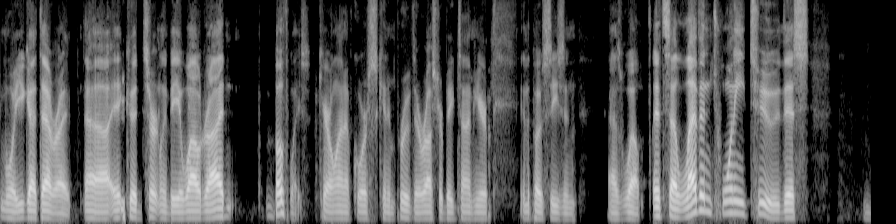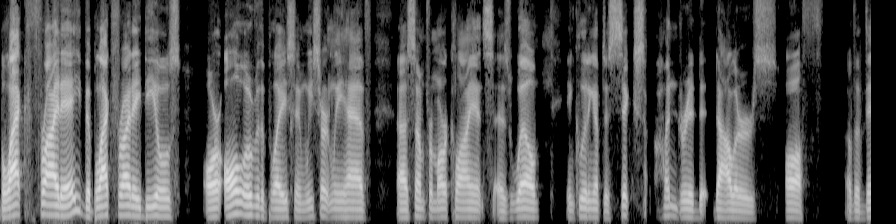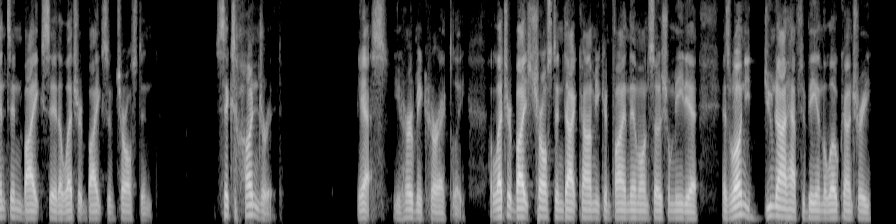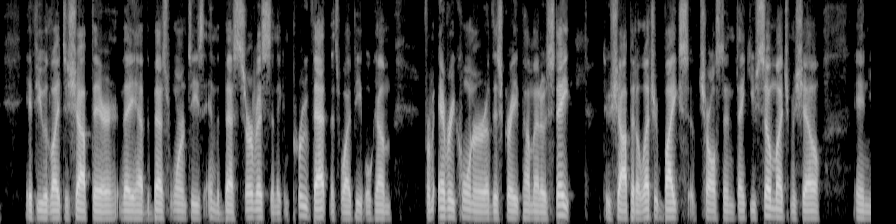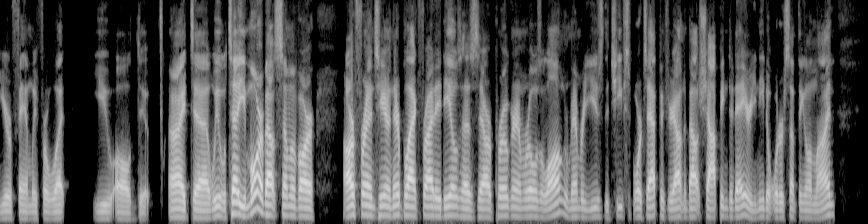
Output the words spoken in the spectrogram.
Boy, you got that right. Uh, it could certainly be a wild ride both ways. Carolina, of course, can improve their roster big time here in the postseason as well. It's eleven twenty two this Black Friday. The Black Friday deals are all over the place, and we certainly have uh, some from our clients as well, including up to six hundred dollars off of a Vinton Bikes at Electric Bikes of Charleston. 600. Yes, you heard me correctly. ElectricBikesCharleston.com. You can find them on social media as well. And you do not have to be in the low country if you would like to shop there. They have the best warranties and the best service, and they can prove that. That's why people come from every corner of this great Palmetto State to shop at Electric Bikes of Charleston. Thank you so much, Michelle, and your family for what you all do. All right, uh, we will tell you more about some of our our friends here and their Black Friday deals as our program rolls along. Remember, use the Chief Sports app if you're out and about shopping today or you need to order something online.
